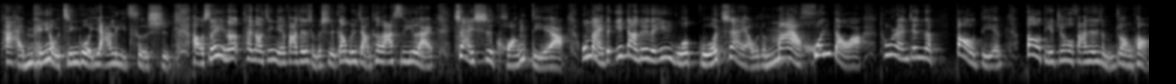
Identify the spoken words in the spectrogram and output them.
它还没有经过压力测试。好，所以呢，看到今年发生什么事？刚不是讲特拉斯一来，债市狂跌啊，我买的一大堆的英国国债啊，我的妈呀，昏倒啊！突然间的。暴跌，暴跌之后发生什么状况？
